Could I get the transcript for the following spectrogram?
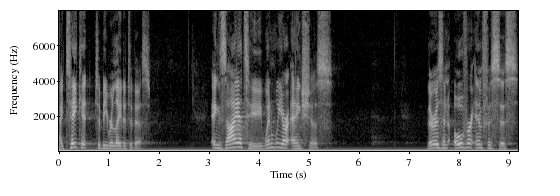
I take it to be related to this. Anxiety, when we are anxious, there is an overemphasis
